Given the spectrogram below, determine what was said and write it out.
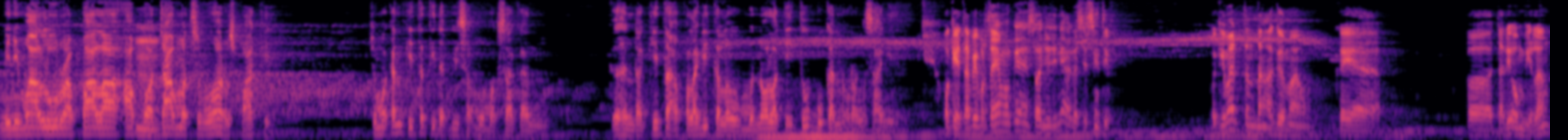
minimal lurah pala apa Hmm. camat semua harus pakai cuma kan kita tidak bisa memaksakan kehendak kita apalagi kalau menolak itu bukan orang sangir Oke, tapi pertanyaan mungkin selanjutnya ini agak sensitif. Bagaimana tentang agama? Kayak eh, tadi Om bilang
